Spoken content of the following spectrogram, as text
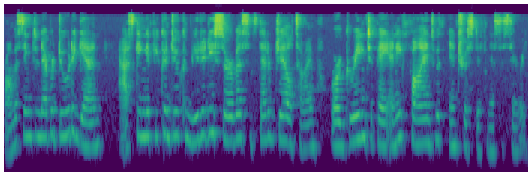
promising to never do it again, asking if you can do community service instead of jail time, or agreeing to pay any fines with interest if necessary.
